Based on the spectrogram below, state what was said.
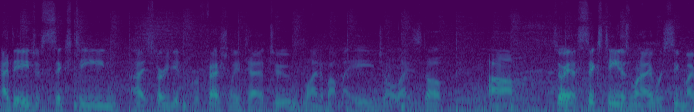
at the age of 16, I started getting professionally tattooed, lying about my age, all that stuff. Um, so yeah, 16 is when I received my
